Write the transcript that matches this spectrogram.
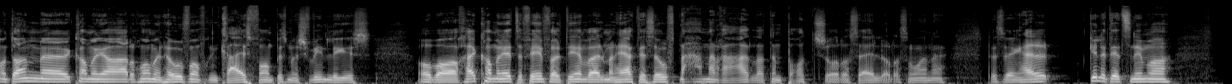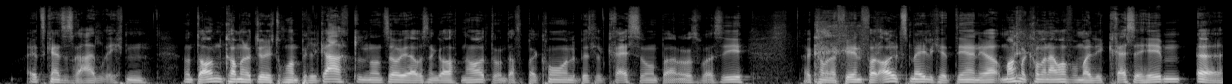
Und dann äh, kann man ja auch daheim in den Hof einfach in den Kreis fahren, bis man schwindelig ist. Aber heute kann man jetzt auf jeden Fall tun, weil man hört ja so oft, na, mein Radl hat einen Patsch oder Seil oder so eine. Deswegen, halt, gilt jetzt nicht mehr. Jetzt kannst du das Radl richten. Und dann kann man natürlich daheim ein bisschen garteln und so, ja, was ein Garten hat und auf dem Balkon ein bisschen Kresse und was weiß ich. Da kann man auf jeden Fall alles Mögliche tun, ja. Manchmal kann man auch einfach mal die Kresse heben, äh.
